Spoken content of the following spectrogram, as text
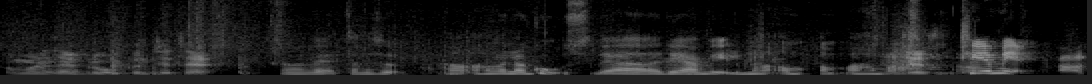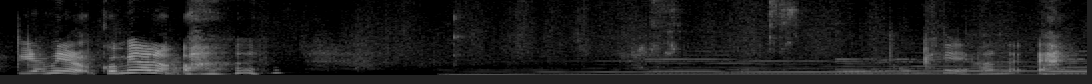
Kommer den här bråken till te? Jag vet, han, är så, han, han vill ha gos, det är det han vill. Men han, han, han bara, klia mer, klia mer då, kom igen då! Okej, han är...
